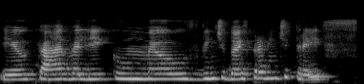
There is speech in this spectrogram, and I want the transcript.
Eu estava ali com meus 22 para 23.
